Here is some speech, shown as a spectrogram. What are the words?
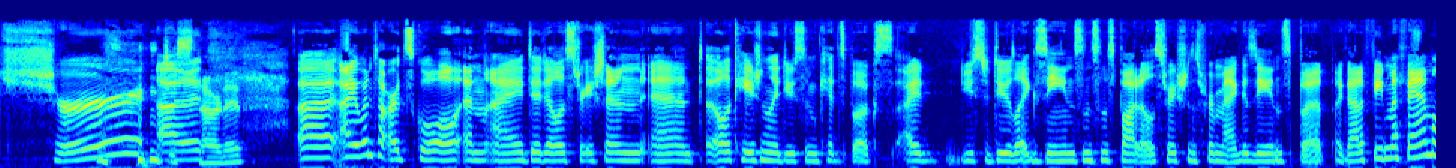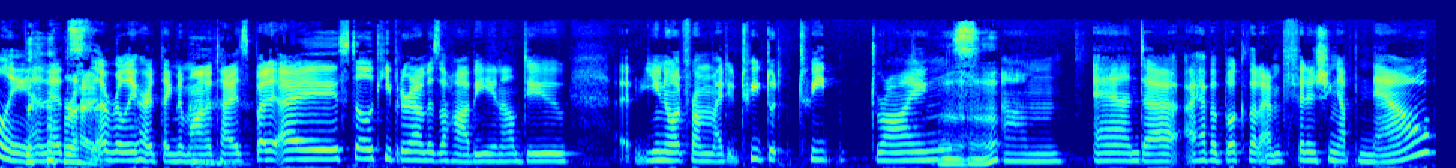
sure. Just Uh, started. Uh, I went to art school and I did illustration, and I'll occasionally do some kids' books. I used to do like zines and some spot illustrations for magazines, but I got to feed my family, and it's Right. a really hard thing to monetize. But I still keep it around as a hobby, and I'll do, uh, you know, it from I do tweet tweet drawings, um, and uh, I have a book that I'm finishing up now.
